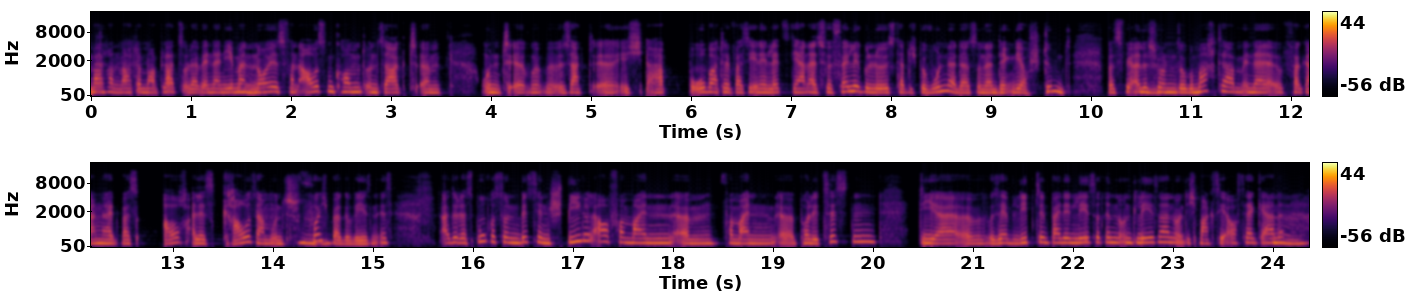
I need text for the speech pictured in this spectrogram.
noch ne? machen? Mach doch mal Platz. Oder wenn dann jemand Mhm. Neues von außen kommt und sagt ähm, und äh, sagt, äh, ich habe beobachtet, was ihr in den letzten Jahren alles für Fälle gelöst habt. Ich bewundere das. Und dann denken die auch, stimmt, was wir alles Mhm. schon so gemacht haben in der Vergangenheit, was auch alles grausam und Mhm. furchtbar gewesen ist. Also das Buch ist so ein bisschen Spiegel auch von meinen, ähm, von meinen äh, Polizisten, die ja äh, sehr beliebt sind bei den Leserinnen und Lesern und ich mag sie auch sehr gerne. Mhm.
